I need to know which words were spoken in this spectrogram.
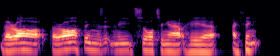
there are there are things that need sorting out here. I think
